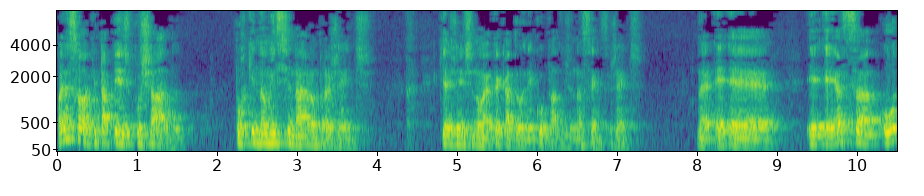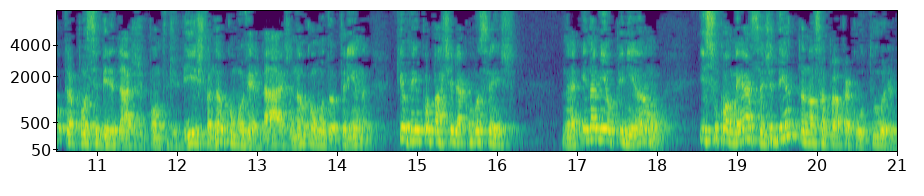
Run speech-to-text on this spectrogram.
Olha só que tapete puxado. Porque não ensinaram para gente que a gente não é pecador nem culpado de nascença, gente. Né? É, é, é, é, essa outra possibilidade de ponto de vista, não como verdade, não como doutrina, que eu venho compartilhar com vocês. Né? E, na minha opinião, isso começa de dentro da nossa própria cultura,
